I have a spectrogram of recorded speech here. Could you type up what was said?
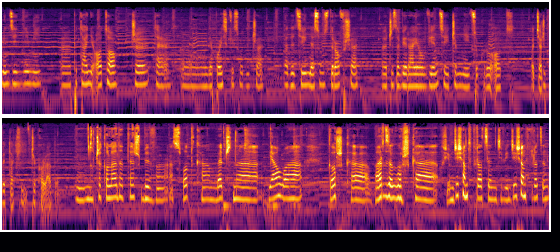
między innymi e, pytanie o to, czy te e, japońskie słodycze tradycyjne są zdrowsze, e, czy zawierają więcej czy mniej cukru od chociażby takiej czekolady. No, czekolada też bywa słodka, mleczna, biała, gorzka, bardzo gorzka, 80%, 90%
